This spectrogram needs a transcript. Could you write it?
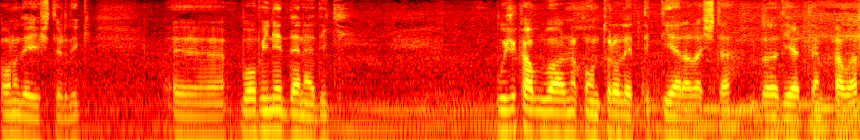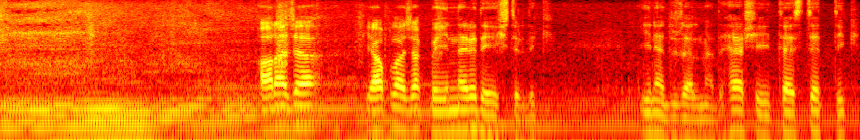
Onu değiştirdik. Ee, bobini denedik. Buji kablolarını kontrol ettik diğer araçta. Burada da diğer tempra var. Araca yapılacak beyinleri değiştirdik. Yine düzelmedi. Her şeyi test ettik.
